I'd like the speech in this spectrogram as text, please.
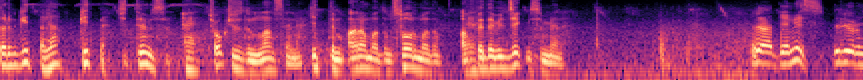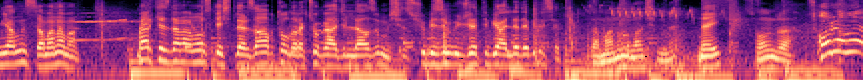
dur bir gitme lan gitme. Ciddi misin? He. Çok üzdüm lan seni. Gittim aramadım sormadım. Affedebilecek misin beni? Ya Deniz, biliyorum yanlış zaman ama merkezden anons geçtiler. Zabıta olarak çok acil lazımmışız. Şu bizim ücreti bir halledebilirsek. Zamanı mı lan şimdi? Ney? Sonra. Sonra mı?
